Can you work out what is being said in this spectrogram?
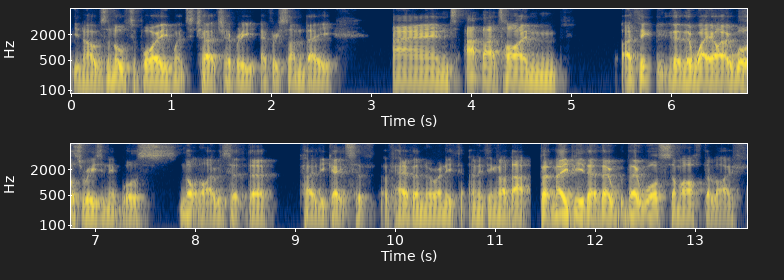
You know, I was an altar boy, went to church every every Sunday, and at that time, I think that the way I was reading it was not that I was at the pearly gates of, of heaven or anything anything like that but maybe that there, there was some afterlife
